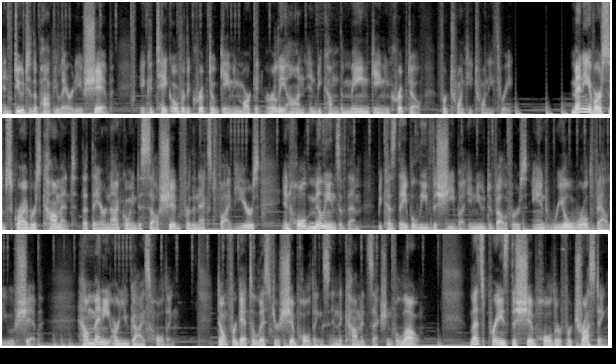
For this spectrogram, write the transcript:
and due to the popularity of SHIB, it could take over the crypto gaming market early on and become the main gaming crypto for 2023. Many of our subscribers comment that they are not going to sell SHIB for the next five years and hold millions of them because they believe the Shiba Inu developers and real-world value of SHIB. How many are you guys holding? Don't forget to list your SHIB holdings in the comment section below. Let's praise the SHIB holder for trusting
